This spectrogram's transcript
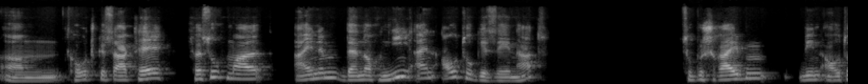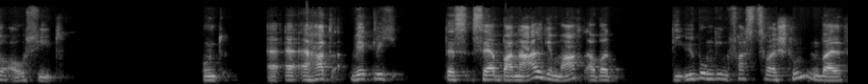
ähm, Coach gesagt, hey, versuch mal einem, der noch nie ein Auto gesehen hat, zu beschreiben, wie ein Auto aussieht. Und er, er hat wirklich das sehr banal gemacht, aber die Übung ging fast zwei Stunden, weil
